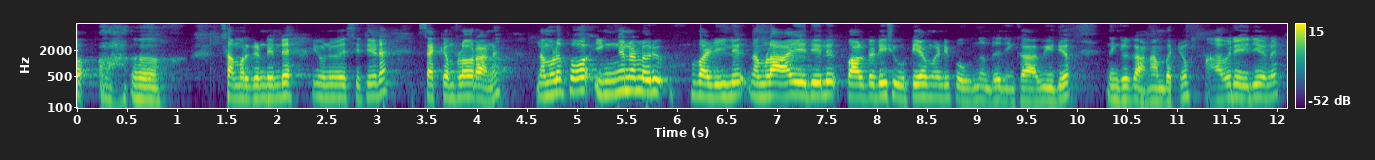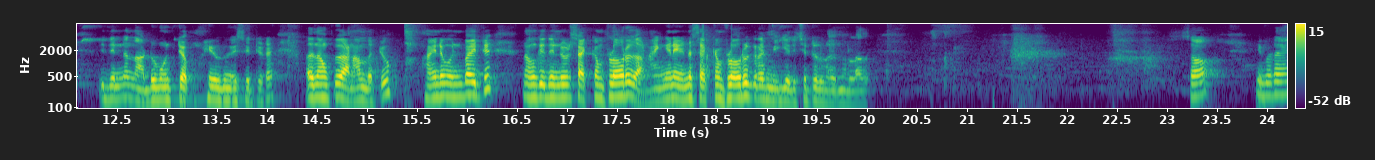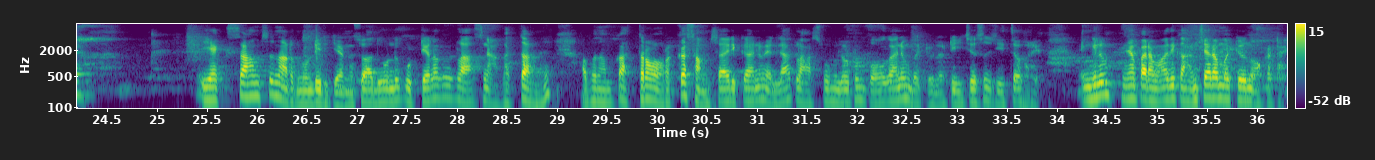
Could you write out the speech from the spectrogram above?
സമർഖണ്ഡിന്റെ യൂണിവേഴ്സിറ്റിയുടെ സെക്കൻഡ് ഫ്ലോറാണ് നമ്മളിപ്പോൾ ഇങ്ങനെയുള്ളൊരു വഴിയിൽ നമ്മൾ ആ ഏരിയയിൽ ഓൾറെഡി ഷൂട്ട് ചെയ്യാൻ വേണ്ടി പോകുന്നുണ്ട്. നിങ്ങൾക്ക് ആ വീഡിയോ നിങ്ങൾക്ക് കാണാൻ പറ്റും. ആ ഒരു ഏരിയയാണ് ഇതിന്റെ നടുമുറ്റം യൂണിവേഴ്സിറ്റിയുടെ അത് നമുക്ക് കാണാൻ പറ്റും. അതിന്റെ മുൻപായിട്ട് നമുക്ക് ഇതിന്റെ ഒരു സെക്കൻഡ് ഫ്ലോർ കാണാം. എങ്ങനെയാണ് സെക്കൻഡ് ഫ്ലോർ ക്രമീകരിച്ചിട്ടുള്ളത് എന്നുള്ളത്. സോ ഇവിടെ എക്സാംസ് നടന്നുകൊണ്ടിരിക്കുകയാണ്. സോ അതുകൊണ്ട് കുട്ടികളൊക്കെ ക്ലാസ്സിനകത്താണ്. അപ്പോൾ നമുക്ക് അത്ര ഉറക്കെ സംസാരിക്കാനും എല്ലാ ക്ലാസ് റൂമിലോട്ടും പോകാനും പറ്റില്ല ടീച്ചേഴ്സ് ചീത്ത പറയും. എങ്കിലും ഞാൻ പരമാവധി കാണിച്ചു തരാൻ പറ്റുമെന്ന് നോക്കട്ടെ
